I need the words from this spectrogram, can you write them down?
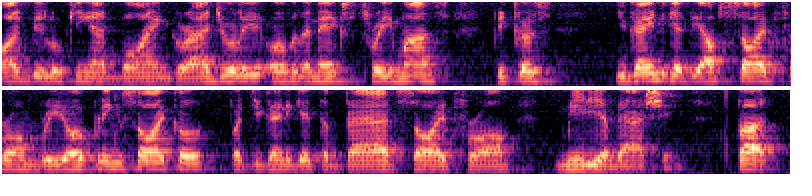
I'd be looking at buying gradually over the next three months because you're going to get the upside from reopening cycle, but you're going to get the bad side from media bashing. But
